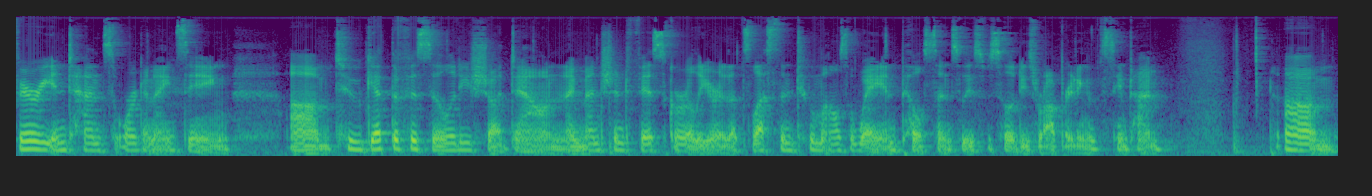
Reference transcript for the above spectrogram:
very intense organizing. Um, to get the facility shut down. I mentioned Fisk earlier, that's less than two miles away in Pilsen, so these facilities were operating at the same time. Um,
